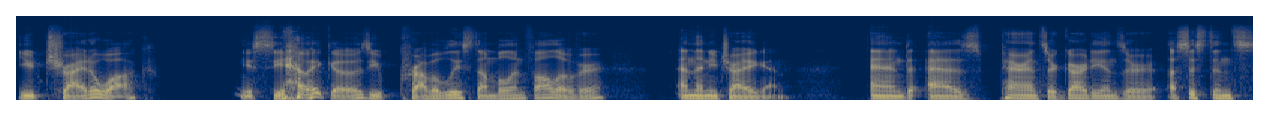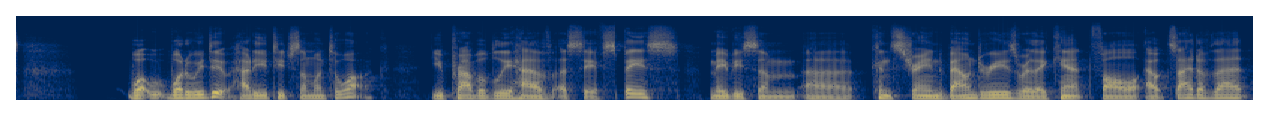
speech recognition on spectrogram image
You try to walk, you see how it goes, you probably stumble and fall over, and then you try again. And as parents or guardians or assistants, what what do we do? How do you teach someone to walk? You probably have a safe space, maybe some uh, constrained boundaries where they can't fall outside of that.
